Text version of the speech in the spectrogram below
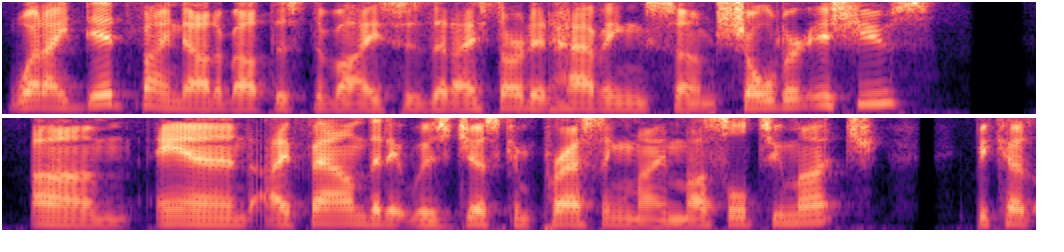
What I did find out about this device is that I started having some shoulder issues. Um, and I found that it was just compressing my muscle too much because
